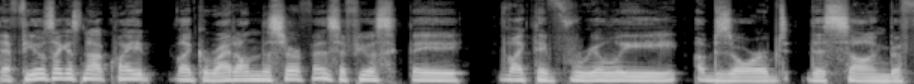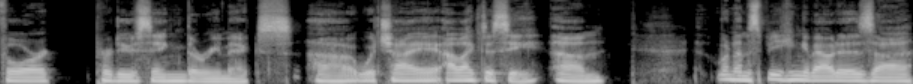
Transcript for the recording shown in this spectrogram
that feels like it's not quite like right on the surface. It feels like they like they've really absorbed this song before producing the remix, uh, which I, I like to see. Um, what I'm speaking about is uh,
